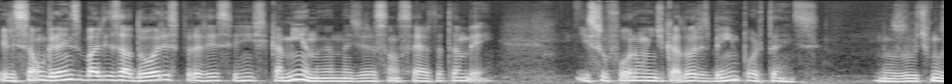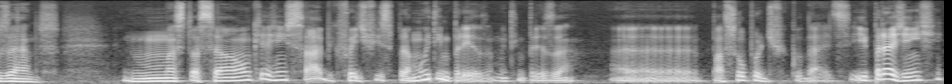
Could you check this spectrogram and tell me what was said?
eles são grandes balizadores para ver se a gente caminha na direção certa também. Isso foram indicadores bem importantes nos últimos anos. Numa situação que a gente sabe que foi difícil para muita empresa, muita empresa uh, passou por dificuldades. E para a gente,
